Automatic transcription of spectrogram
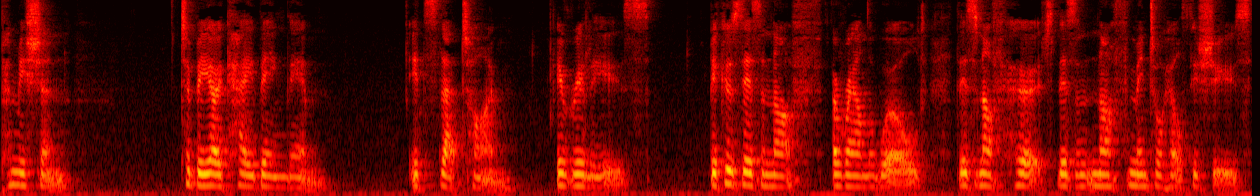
permission to be okay being them. It's that time. It really is. Because there's enough around the world. There's enough hurt. There's enough mental health issues.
